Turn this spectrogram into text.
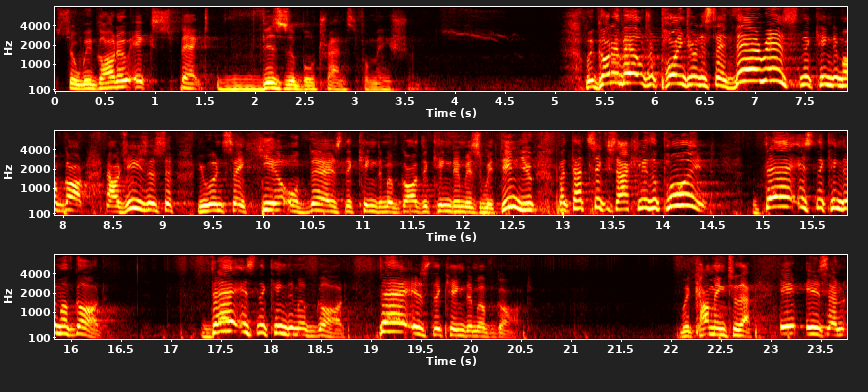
So we've got to expect visible transformation. We've got to be able to point to it and say, There is the kingdom of God. Now, Jesus said, You won't say here or there is the kingdom of God. The kingdom is within you. But that's exactly the point. There is the kingdom of God. There is the kingdom of God. There is the kingdom of God. We're coming to that. It is an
